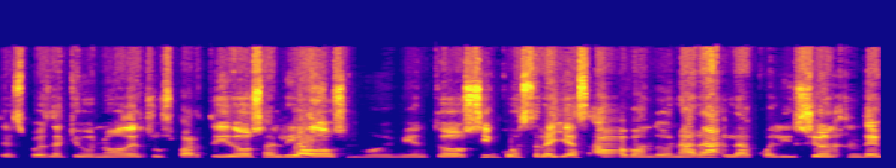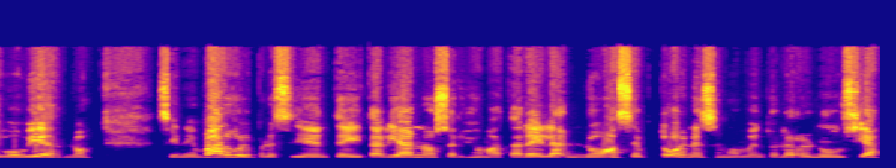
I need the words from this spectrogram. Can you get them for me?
después de que uno de sus partidos aliados, el Movimiento Cinco Estrellas, abandonara la coalición de gobierno. Sin embargo, el presidente italiano, Sergio Mattarella, no aceptó en ese momento la renuncia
